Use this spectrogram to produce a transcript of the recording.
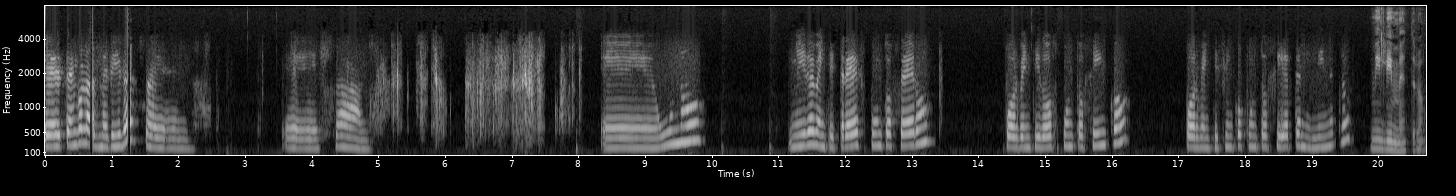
Eh, tengo las medidas. Eh, eh, uno mide 23.0 por 22.5 por 25.7 milímetros. Milímetro.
